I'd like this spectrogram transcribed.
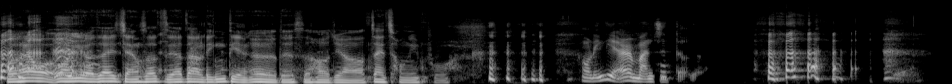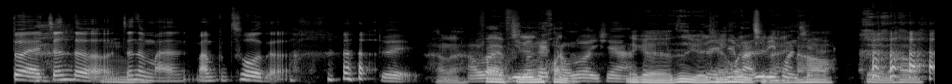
我看我网友在讲说，只要到零点二的时候就要再冲一波。哦，零点二蛮值得的。对，真的真的嗯蛮蛮不错的。对，好了好了，，Five 你们可以先换讨论一下那个日元先对先把换起来，然后对，然后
